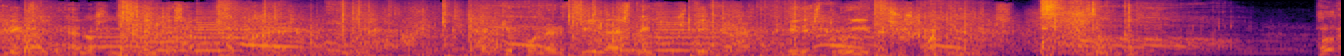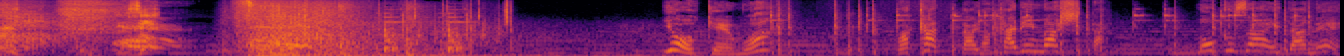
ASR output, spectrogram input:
obliga a aldeanos inocentes a luchar para él. Hay que poner fin a esta injusticia y destruir esos cuarteles. Yoken wa? Wakatta, wakarimashita. Mokusai da ne.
